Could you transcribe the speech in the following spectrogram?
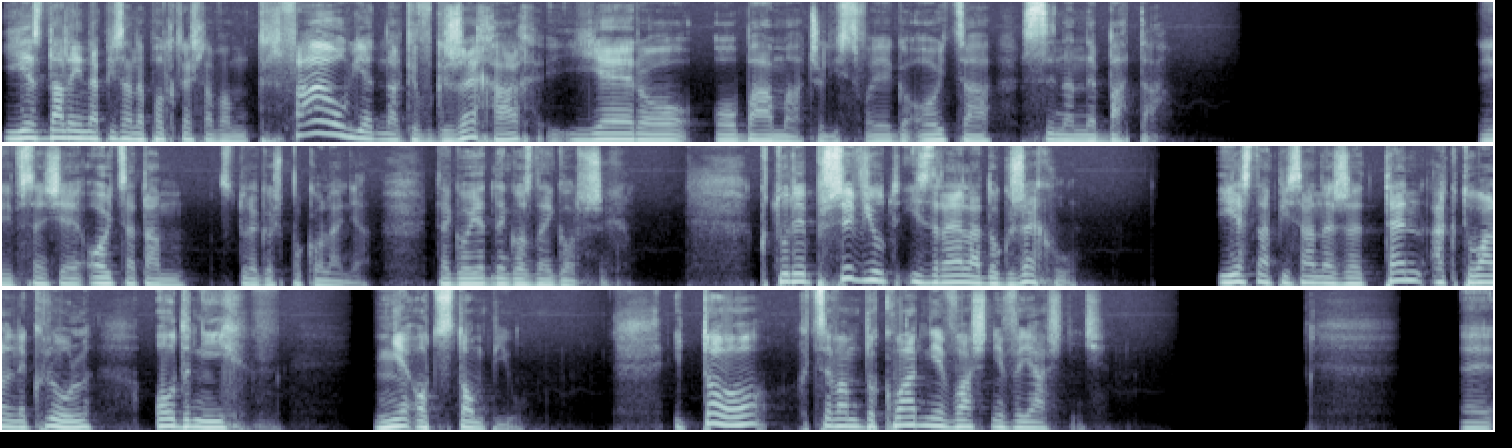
I jest dalej napisane, podkreślam wam, trwał jednak w grzechach Jeroobama, czyli swojego ojca, syna Nebata. Y, w sensie ojca tam z któregoś pokolenia, tego jednego z najgorszych, który przywiódł Izraela do grzechu. I jest napisane, że ten aktualny król od nich nie odstąpił. I to chcę wam dokładnie właśnie wyjaśnić. Y,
